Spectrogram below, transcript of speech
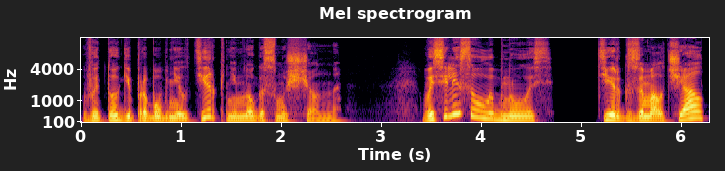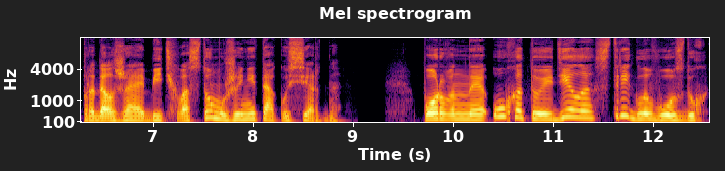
В итоге пробубнил Тирк немного смущенно. Василиса улыбнулась. Тирк замолчал, продолжая бить хвостом уже не так усердно. Порванное ухо то и дело стригло воздух,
